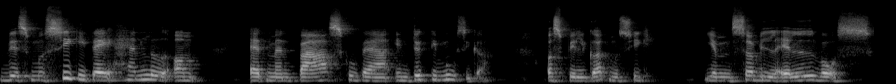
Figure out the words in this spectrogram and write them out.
hvis musik i dag handlede om, at man bare skulle være en dygtig musiker og spille godt musik, jamen så ville alle vores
